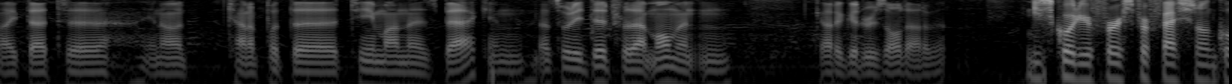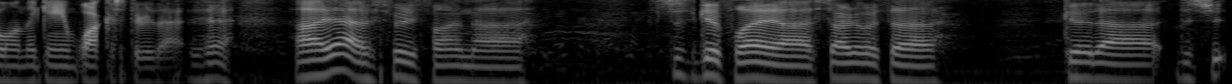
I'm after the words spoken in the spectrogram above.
like that to, you know, kind of put the team on his back, and that's what he did for that moment, and got a good result out of it. You scored your first professional goal in the game. Walk us through that. Yeah, uh, yeah, it was pretty fun. Uh, it's just a good play. Uh, started with a good uh, distri-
